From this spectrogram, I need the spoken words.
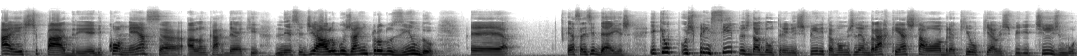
a este padre. Ele começa, Allan Kardec, nesse diálogo, já introduzindo é, essas ideias. E que o, os princípios da doutrina espírita, vamos lembrar que esta obra aqui, o que é o Espiritismo,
